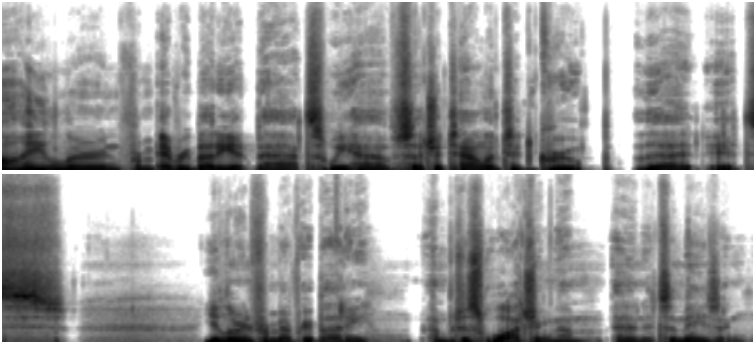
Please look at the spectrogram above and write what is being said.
I learn from everybody at Bats. We have such a talented group that it's you learn from everybody. I'm just watching them, and it's amazing.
